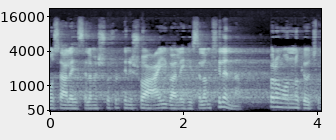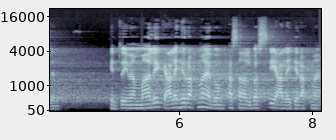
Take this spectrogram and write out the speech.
মুসা আলহিসাল্লামের শ্বশুর তিনি সোয়াইব আলহিসাল্লাম ছিলেন না, বরং অন্য কেউ ছিলেন। কিন্তু ইমাম মালিক আলহি রহমা এবং হাসান আল বসরি আলহি রহমা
